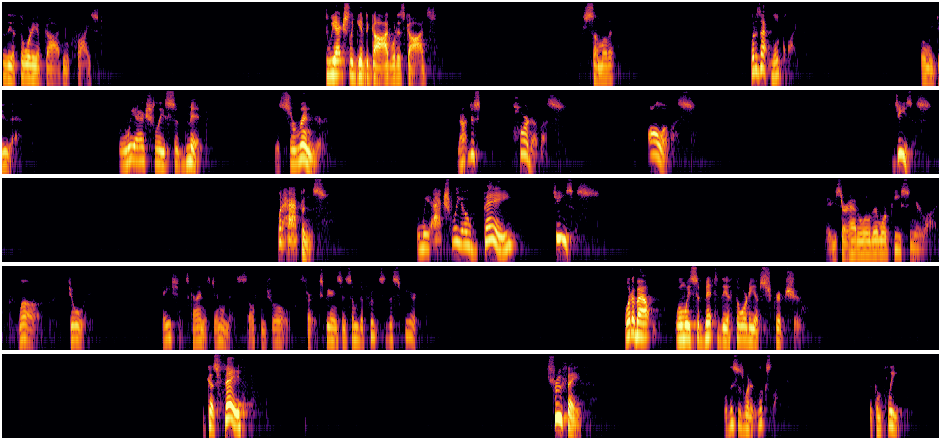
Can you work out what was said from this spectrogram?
to the authority of God in Christ? Do we actually give to God what is God's? Or some of it? What does that look like when we do that? When we actually submit and surrender. Not just part of us, but all of us to Jesus. What happens when we actually obey Jesus? Maybe you start having a little bit more peace in your life, or love, or joy patience, kindness, gentleness, self control. Start experiencing some of the fruits of the Spirit. What about when we submit to the authority of Scripture? Because faith, true faith, well, this is what it looks like the complete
